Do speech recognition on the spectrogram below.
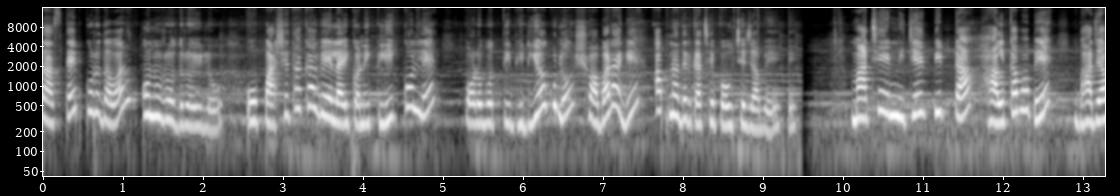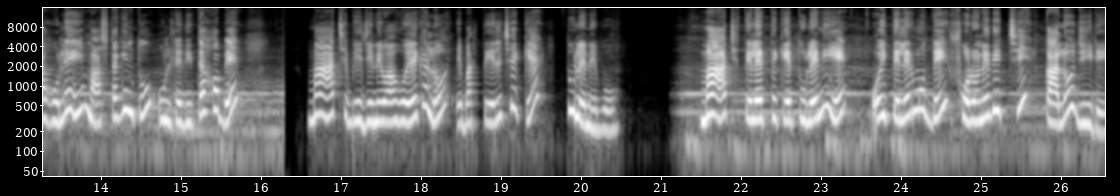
সাবস্ক্রাইব করে দেওয়ার অনুরোধ রইল। ও পাশে থাকা বেল আইকনে ক্লিক করলে পরবর্তী ভিডিওগুলো সবার আগে আপনাদের কাছে পৌঁছে যাবে। মাছের নিচের পিঠটা হালকাভাবে ভাজা হলেই মাছটা কিন্তু উল্টে দিতে হবে। মাছ ভেজে নেওয়া হয়ে গেল, এবার তেল ছেঁকে তুলে নেব। মাছ তেলের থেকে তুলে নিয়ে ওই তেলের মধ্যেই ফোড়নে দিচ্ছি কালো জিরে।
